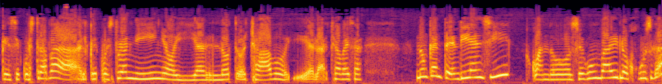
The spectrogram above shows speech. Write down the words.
que secuestraba al que secuestró al niño y al otro chavo y a la chava esa. Nunca entendí en sí, cuando según va y lo juzga,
